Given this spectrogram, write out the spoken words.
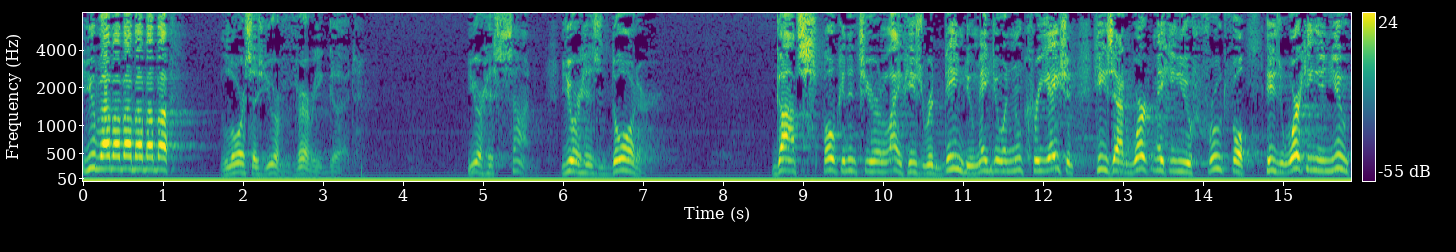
you, blah, blah, blah, blah, blah, blah. The Lord says, you're very good. You're his son. You're his daughter. God's spoken into your life. He's redeemed you, made you a new creation. He's at work making you fruitful. He's working in you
